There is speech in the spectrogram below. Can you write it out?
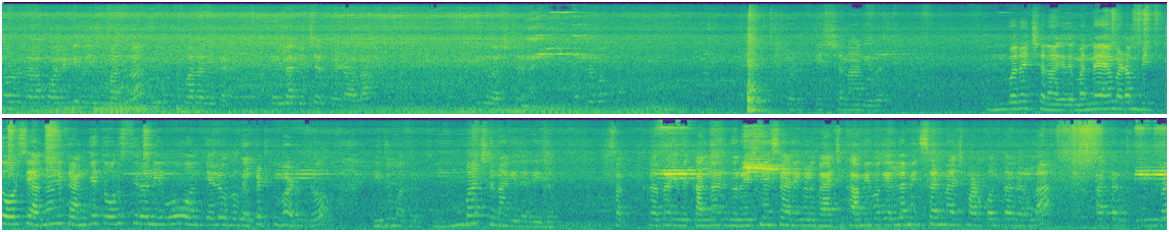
ನೋಡಿದ್ರಲ್ಲ ಕ್ವಾಲಿಟಿ ವೈಸ್ ಮಾತ್ರ ಸೂಪರ್ ಆಗಿದೆ ಎಲ್ಲ ಪಿಕ್ಚರ್ ಬೇಡ ಅಲ್ಲ ಇದು ಅಷ್ಟೇ ಹತ್ರ ಬರ್ತಾ? ನೋಡಿ ಎಷ್ಟು ಚೆನ್ನಾಗಿದೆ ತುಂಬಾ ಚೆನ್ನಾಗಿದೆ. ಮೊನ್ನೆ ಮೇಡಮ್ ಬಿತ್ತು ತೋರಿಸಿ, ಹಂಗಂಗೆ ಹಂಗೆ ತೋರಿಸ್ತೀರ ನೀವು ಅಂತೇಳಿ ಒಬ್ರು ಗಲಾಟೆ ಮಾಡಿದ್ರು. ಇದು ಮಾತ್ರ ತುಂಬ ಚೆನ್ನಾಗಿದೆ ರೀ ಇದು. ಸಕ್ಕತ್ತಾಗಿದೆ. ಕಲರ್ ಇದು ರೇಷ್ಮೆ ಸ್ಯಾರಿಗಳು ಮ್ಯಾಚ್ ಕಾಮಿ ಇವಾಗ ಎಲ್ಲ ಮಿಕ್ಸ್ ಆ್ಯಂಡ್ ಮ್ಯಾಚ್ ಮಾಡ್ಕೊತಾರಲ್ಲ ಆ ಥರ ತುಂಬಾ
